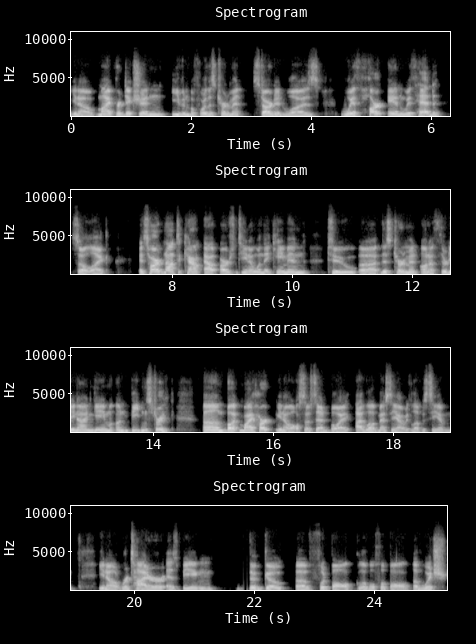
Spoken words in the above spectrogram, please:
you know, my prediction even before this tournament started was with heart and with head. So like it's hard not to count out Argentina when they came in to uh, this tournament on a 39 game unbeaten streak. Um, but my heart, you know, also said, boy, I love Messi. I would love to see him, you know, retire as being the goat of football, global football, of which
